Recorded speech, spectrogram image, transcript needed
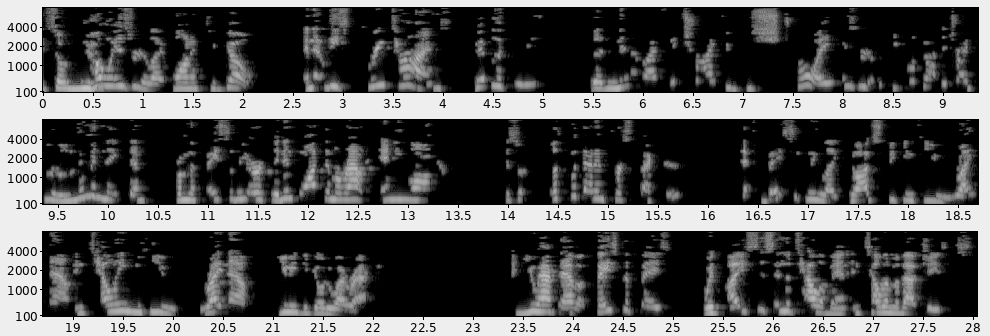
And so no Israelite wanted to go. And at least three times, biblically, the Ninevites, they tried to destroy Israel, the people of God. They tried to eliminate them from the face of the earth. They didn't want them around any longer. So let's put that in perspective. That's basically like God speaking to you right now and telling you right now, you need to go to Iraq. And you have to have a face to face with ISIS and the Taliban and tell them about Jesus.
